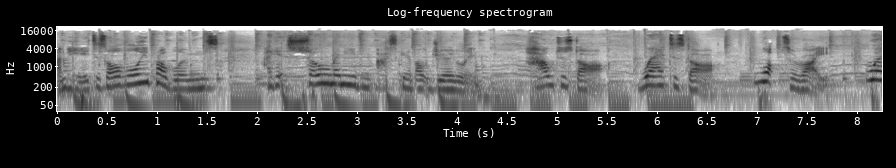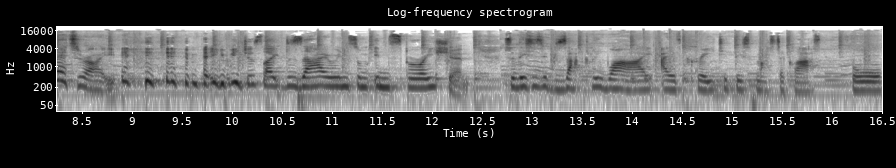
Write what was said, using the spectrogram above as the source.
I'm here to solve all your problems. I get so many of you asking about journaling how to start, where to start, what to write, where to write, maybe just like desiring some inspiration. So, this is exactly why I have created this masterclass for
